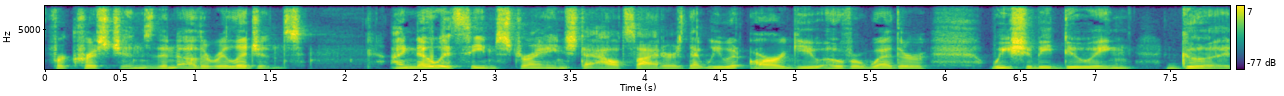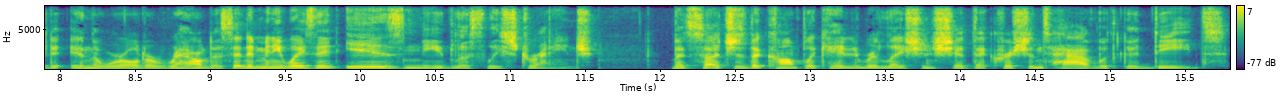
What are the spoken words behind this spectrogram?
for Christians than other religions. I know it seems strange to outsiders that we would argue over whether we should be doing good in the world around us, and in many ways it is needlessly strange. But such is the complicated relationship that Christians have with good deeds.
